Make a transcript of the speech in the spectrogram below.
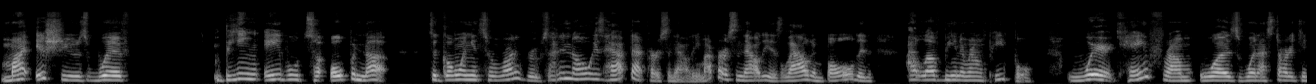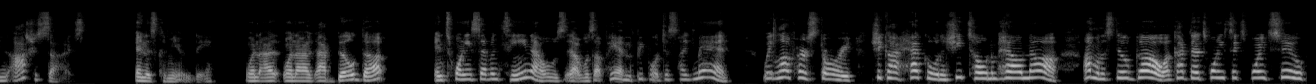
my issues with being able to open up to going into run groups. I didn't always have that personality. My personality is loud and bold, and I love being around people. Where it came from was when I started getting ostracized in this community. When I when I got built up in 2017, I was I was up here, and people were just like, "Man, we love her story. She got heckled and she told him, hell no, nah, I'm going to still go. I got that 26.2.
